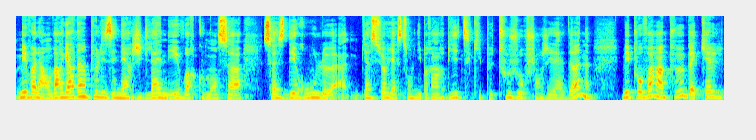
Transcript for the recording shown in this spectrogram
mais voilà, on va regarder un peu les énergies de l'année, voir comment ça, ça se déroule. Bien sûr, il y a son libre arbitre qui peut toujours changer la donne, mais pour voir un peu bah, quel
